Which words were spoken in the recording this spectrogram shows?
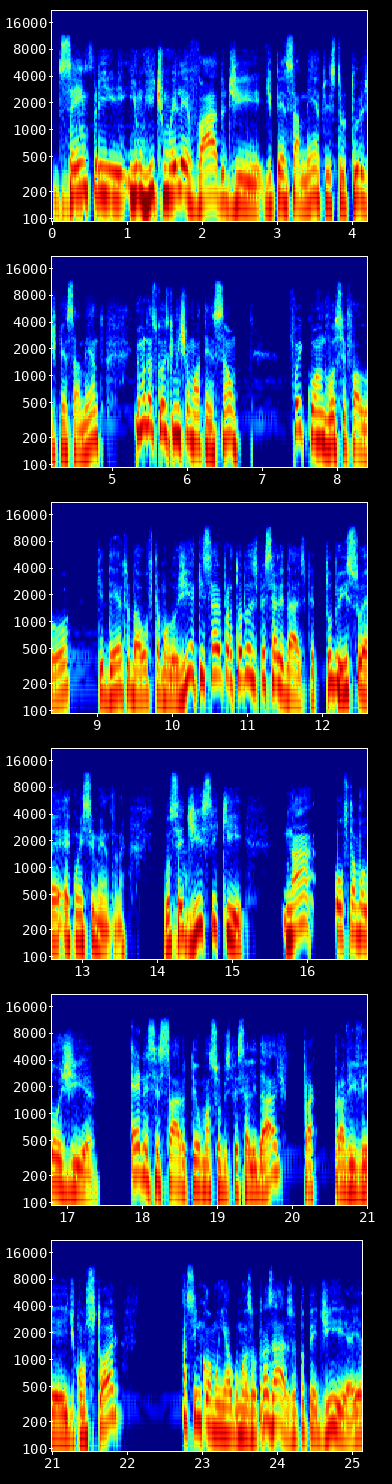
Nossa. sempre em um ritmo elevado de, de pensamento, estrutura de pensamento. E uma das coisas que me chamou a atenção foi quando você falou que dentro da oftalmologia, que serve para todas as especialidades, porque tudo isso é, é conhecimento, né? Você uhum. disse que na oftalmologia é necessário ter uma subespecialidade para para viver de consultório, assim como em algumas outras áreas, ortopedia, e a,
